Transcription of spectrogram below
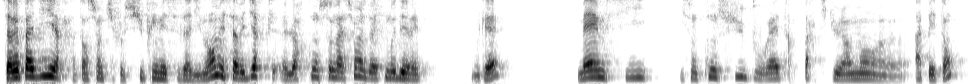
Ça ne veut pas dire, attention, qu'il faut supprimer ces aliments, mais ça veut dire que leur consommation, elle doit être modérée. Même si sont conçus pour être particulièrement euh, appétants.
